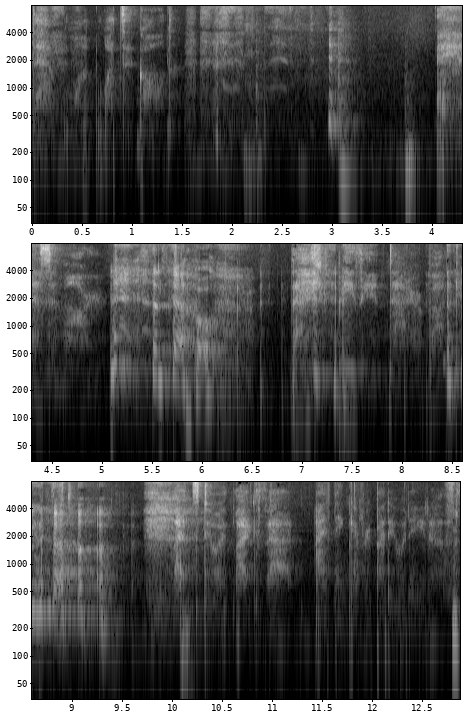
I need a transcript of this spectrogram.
that one. What's it called? ASMR. No. That should be the entire podcast. Let's do it like that. I think everybody would hate us.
